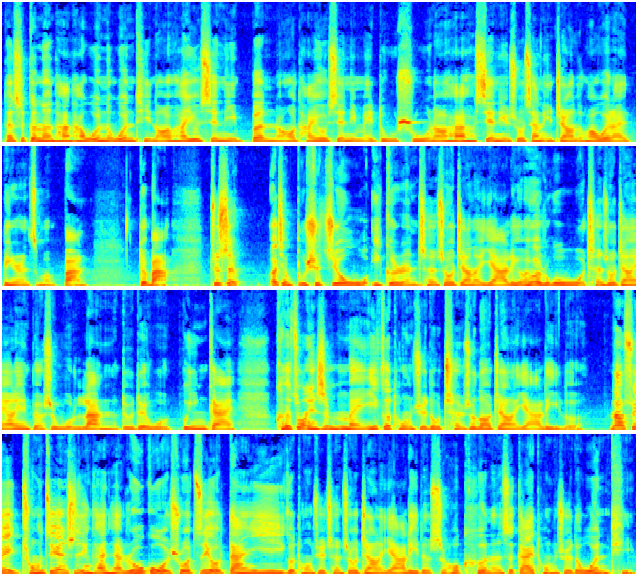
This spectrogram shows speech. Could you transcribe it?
但是跟了他，他问的问题，然后他又嫌你笨，然后他又嫌你没读书，然后他嫌你说像你这样的话，未来病人怎么办？对吧？就是，而且不是只有我一个人承受这样的压力，因为如果我承受这样的压力，表示我烂了，对不对？我不应该。可是重点是，每一个同学都承受到这样的压力了。那所以从这件事情看起来，如果说只有单一一个同学承受这样的压力的时候，可能是该同学的问题；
